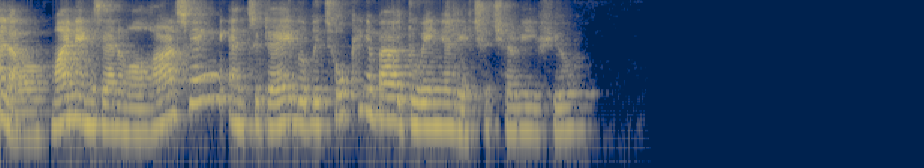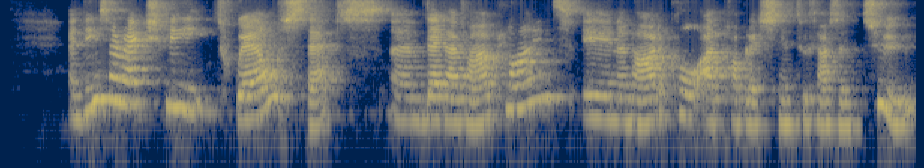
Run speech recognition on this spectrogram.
Hello, my name is Anne-Wil Harzing, and today we'll be talking about doing a literature review. And these are actually 12 steps um, that I've outlined in an article I published in 2002,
